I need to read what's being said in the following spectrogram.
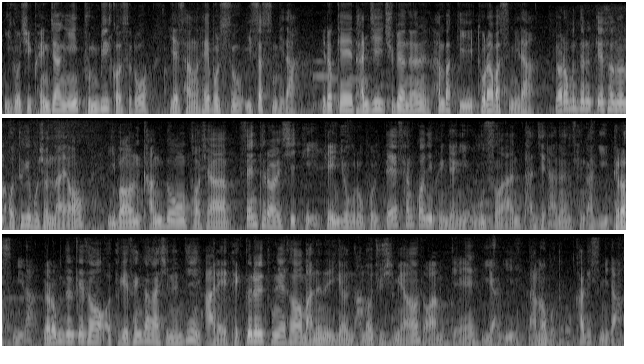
이것이 굉장히 붐빌 것으로 예상을 해볼 수 있었습니다. 이렇게 단지 주변을 한 바퀴 돌아봤습니다. 여러분들께서는 어떻게 보셨나요? 이번 강동 더샵 센트럴 시티 개인적으로 볼 때 상권이 굉장히 우수한 단지라는 생각이 들었습니다. 여러분들께서 어떻게 생각하시는지 아래 댓글을 통해서 많은 의견 나눠주시면 저와 함께 이야기 나눠보도록 하겠습니다.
